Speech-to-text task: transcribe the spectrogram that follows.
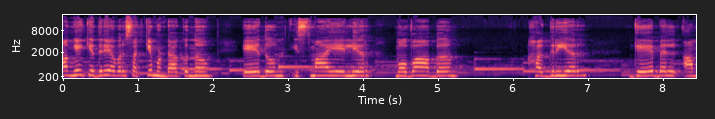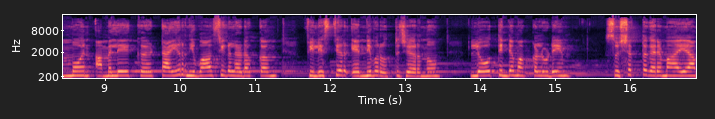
അങ്ങേക്കെതിരെ അവർ സഖ്യമുണ്ടാക്കുന്നു. ഏതോം ഇസ്മായേലിയർ മൊവാബ് ഹഗ്രിയർ ഗേബൽ അമ്മോൻ അമലേക്ക് ടൈർ നിവാസികളടക്കം ഫിലിസ്ത്യർ എന്നിവർ ഒത്തുചേർന്നു. ലോത്തിന്റെ മക്കളുടെയും സുശക്തകരമായ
